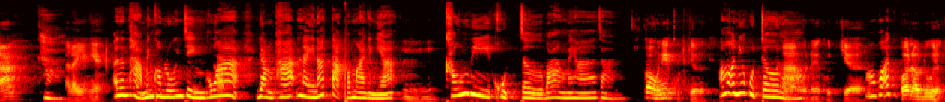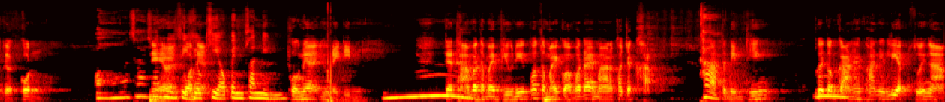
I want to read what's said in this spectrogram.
ล้าน ค่ะ อะไรอย่างเงี้ย อาจารย์ถามเป็นความรู้จริงๆ เพราะว่าอย่างพระในหน้าตักประมาณอย่างเงี้ยอืมเขามีขุดเจอบ้างไหมคะอาจารย์ก็องค์นี้ขุดเจออ๋ออันนี้ขุดเจอเหรออ่าองค์นี้ขุดเจอ อ๋อเพราะเพราะเราดูจากเกิดก้น อ๋อใช่เนี่ใช่ยมีสีก้นเนี่ย เขียวๆเป็นสนิมพวกเนี้ยอยู่ในดิน อืแต่ถามว่าทำไมผิวนี้เพราะสมัยก่อนพอได้มาแล้วเขาจะขัดค่ะ ขัดสนิมทิ้ง เพื่อต้องการให้พระนี่เรียบสวยงาม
